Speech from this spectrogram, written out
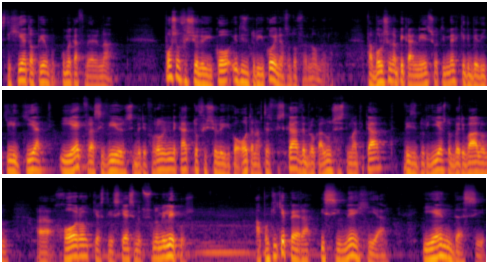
Στοιχεία τα οποία ακούμε καθημερινά. Πόσο φυσιολογικό ή δυσλειτουργικό είναι αυτό το φαινόμενο. Θα μπορούσε να πει κανείς ότι μέχρι και την παιδική ηλικία η έκφραση βίων συμπεριφορών είναι κάτι το φυσιολογικό, όταν αυτές φυσικά δεν προκαλούν συστηματικά δυσλειτουργία στον περιβάλλον χώρο και στη σχέση με τους συνομιλίκους. Από εκεί και πέρα, η συνέχεια, η ένταση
